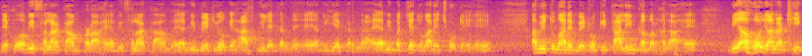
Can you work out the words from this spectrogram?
देखो, अभी फला काम पड़ा है, अभी फला काम है, अभी बेटियों के हाथ पीले करने हैं, अभी ये करना है, अभी बच्चे तुम्हारे छोटे हैं। अभी तुम्हारे बेटों की तालीम का मरहला है। मियाँ, हो जाना ठीक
